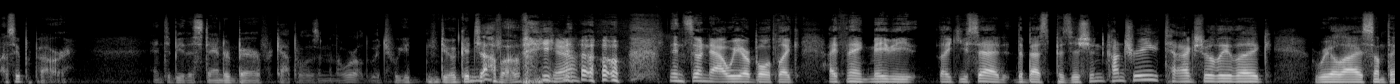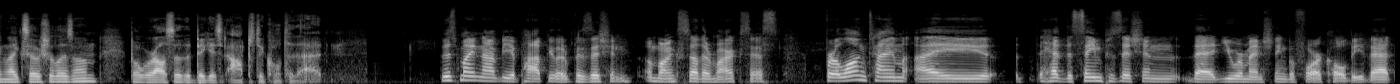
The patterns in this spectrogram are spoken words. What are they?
a superpower and to be the standard bearer for capitalism in the world, which we do a good job of. Yeah. know? And so now we are both like, I think maybe, like you said, the best positioned country to actually like realize something like socialism, but we're also the biggest obstacle to that. this might not be a popular position amongst other Marxists. For a long time, I had the same position that you were mentioning before, Colby. That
